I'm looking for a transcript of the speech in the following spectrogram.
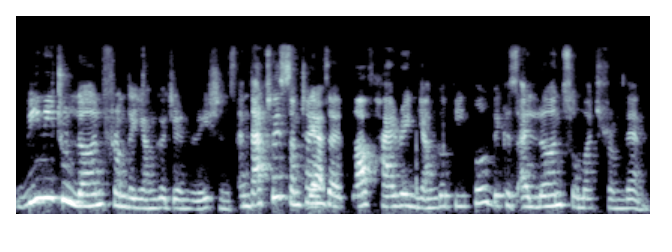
we need to learn from the younger generations, and that's why sometimes yeah. I love hiring younger people because I learn so much from them.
